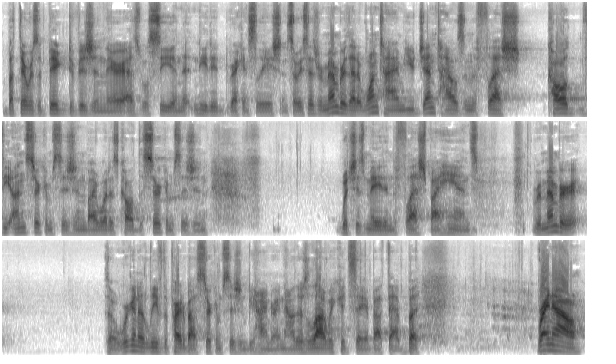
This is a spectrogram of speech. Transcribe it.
but there was a big division there, as we'll see, and that needed reconciliation. So he says, Remember that at one time you Gentiles in the flesh called the uncircumcision by what is called the circumcision, which is made in the flesh by hands. Remember, so we're going to leave the part about circumcision behind right now. There's a lot we could say about that. But right now,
